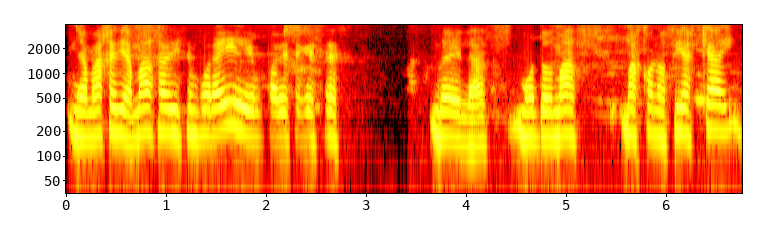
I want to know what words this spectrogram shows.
Yamaha Yamaha, dicen por ahí, parece que es de las motos más, más conocidas que hay.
